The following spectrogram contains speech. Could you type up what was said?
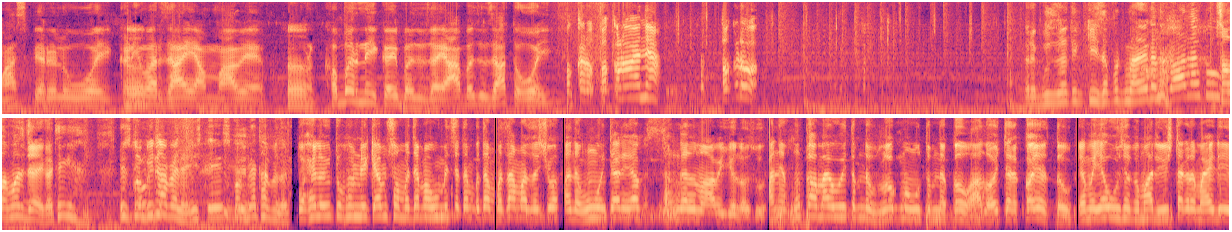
માસ્ક પહેરેલું હોય ઘણી વાર જાય આમ આવે પણ ખબર નહીં કઈ બાજુ જાય આ બાજુ જાતો હોય. પકડો પકડો એને. પકડો. अरे गुजराती की जपट में आएगा ना साला मर जाएगा ठीक है इसको बिठा पहले इस, इसको बैठा पहले તો હેલો યુટ્યુબ ફેમિલી કેમ છો મજામાં હું છે તમે બધા મજામાં જ છો અને હું અત્યારે એક જંગલમાં આવી ગયેલો છું અને હું કામ આવ્યું એ તમને વ્લોગમાં હું તમને કહું હાલો અત્યારે કહી જ દઉં એમાં એવું છે કે મારી ઇન્સ્ટાગ્રામ આઈડી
